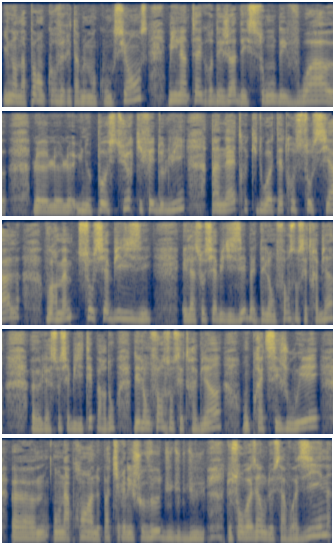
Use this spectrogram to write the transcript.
il n'en a pas encore véritablement conscience, mais il intègre déjà des sons, des voix, euh, une posture qui fait de lui un être qui doit être social, voire même sociabilisé. Et la sociabiliser, ben, dès l'enfance, on sait très bien, euh, la sociabilité, pardon, dès l'enfance, on sait très bien, on prête ses jouets, euh, on apprend à ne pas tirer les cheveux du, du- du- de son voisin ou de sa voisine.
